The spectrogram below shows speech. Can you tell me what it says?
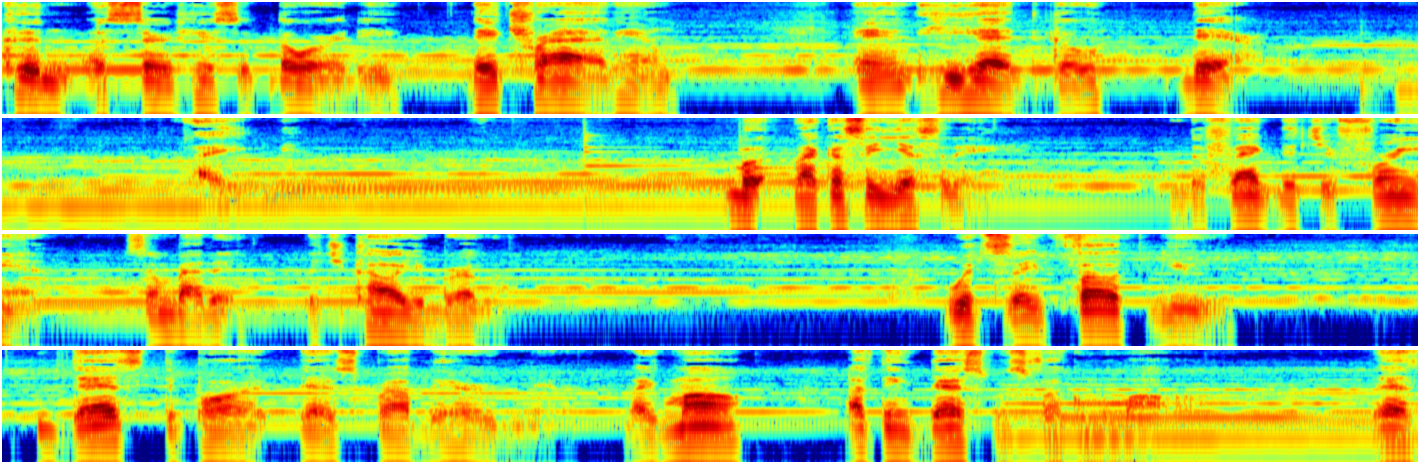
couldn't assert his authority. They tried him, and he had to go there. Like, but like I said yesterday, the fact that your friend, somebody that you call your brother, would say "fuck you," that's the part that's probably hurting them. Like Ma, I think that's what's fucking with Ma. That's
